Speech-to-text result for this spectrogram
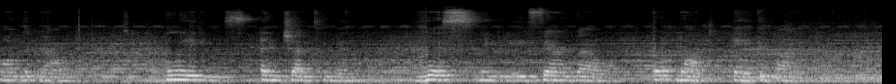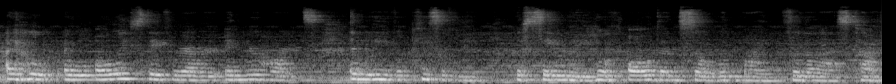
on the ground. Ladies and gentlemen, this may be a farewell, but not a goodbye. I hope I will always stay forever in your hearts and leave a piece of me the same way you have all done so with mine for the last time.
